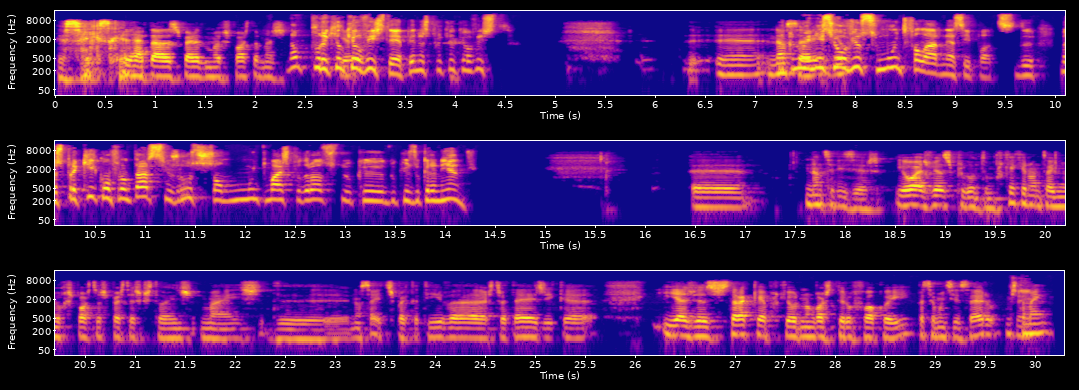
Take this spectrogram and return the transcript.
Eu sei que se calhar está à espera de uma resposta, mas. Não por aquilo eu... que eu viste, é apenas por aquilo que eu viste. Uh, não Porque sei. no início eu... ouviu-se muito falar nessa hipótese de mas para que confrontar se os russos são muito mais poderosos do que, do que os ucranianos? Uh, Não sei dizer. Eu às vezes pergunto-me porquê é que eu não tenho respostas para estas questões mais de, não sei, de expectativa estratégica. E às vezes, será que é porque eu não gosto de ter o foco aí, para ser muito sincero? Mas também,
